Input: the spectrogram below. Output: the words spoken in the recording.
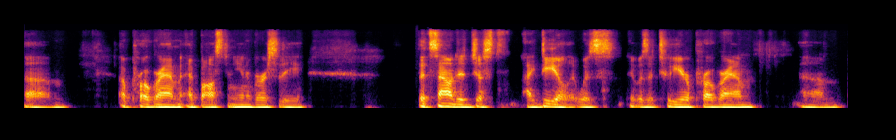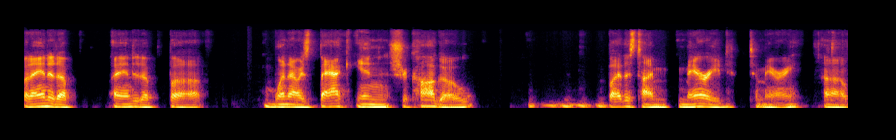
um, a program at boston university that sounded just ideal. It was it was a two year program, um, but I ended up I ended up uh, when I was back in Chicago. By this time, married to Mary, uh,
